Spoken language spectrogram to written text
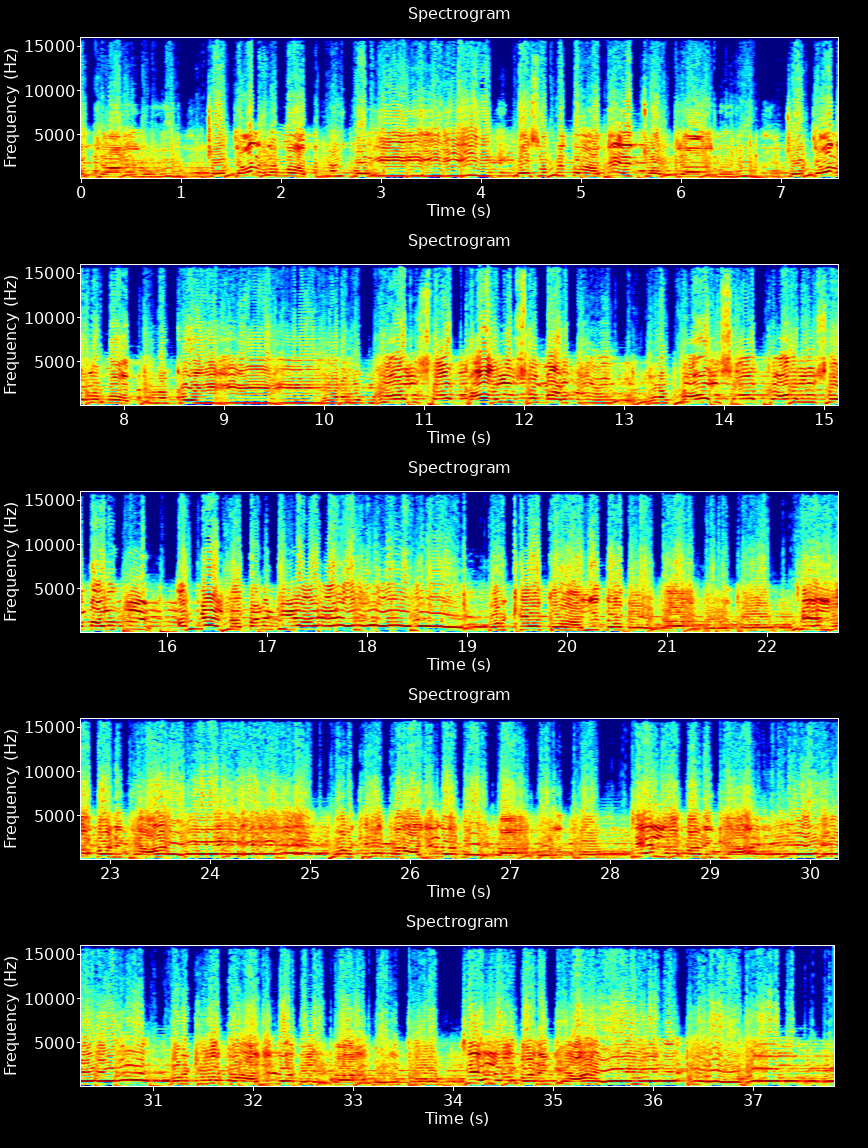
ਚੋਜਾਂ ਨੂੰ, ਚੋਜਾਂ ਨਾਲ ਮਾਪੂ ਕੋਈ। ਬਸ ਪਿਤਾ ਦੇ ਚੋਜਾਂ ਨੂੰ, ਚੋਜਾਂ ਨਾਲ ਮਾਪੂ ਕੋਈ। ਗੁਰੂ ਖਾਲਸਾ ਖਾਲਸ ਮਰਦ, ਗੁਰੂ ਖਾਲਸਾ ਖਾਲਸ ਮਰਦ ਅੱਗੇ ਲੱਭਣ ਗਿਆ ਏ। ਪੁਰਖ ਅਕਾਲ ਦਾ ਬੇਟਾ ਗੁਰੂ ਤੋਂ ਜੇ ਲੱਭਣ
